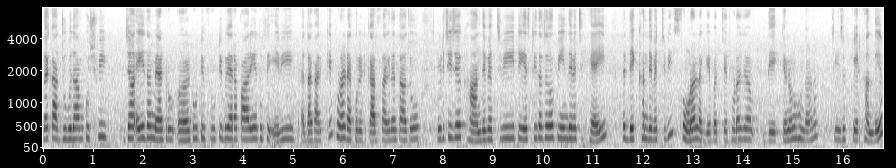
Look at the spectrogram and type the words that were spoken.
ਦਾ ਕਾਜੂ ਬਦਾਮ ਕੁਝ ਵੀ ਜਾਂ ਇਹ ਤਾਂ ਮੈਂ ਟੂਟੀ ਫਰੂਟੀ ਵਗੈਰਾ ਪਾ ਰਹੀ ਹਾਂ, ਤੁਸੀਂ ਇਹ ਵੀ ਇਦਾਂ ਕਰਕੇ ਥੋੜਾ ਡੈਕੋਰੇਟ ਕਰ ਸਕਦੇ ਹਾਂ ਤਾਂ ਜੋ ਜਿਹੜੀ ਚੀਜ਼ ਖਾਣ ਦੇ ਵਿੱਚ ਵੀ ਟੇਸਟੀ ਤਾਂ ਜਦੋਂ ਪੀਣ ਦੇ ਵਿੱਚ ਹੈ ਹੀ ਤੇ ਦੇਖਣ ਦੇ ਵਿੱਚ ਵੀ ਸੋਹਣਾ ਲੱਗੇ ਬੱਚੇ ਥੋੜਾ ਜਿਹਾ ਦੇਖ ਕੇ ਉਹਨਾਂ ਨੂੰ ਹੁੰਦਾ ਨਾ, ਚੀਜ਼ ਫੇਰ ਖਾਂਦੇ ਆ।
